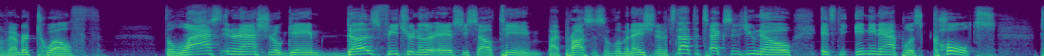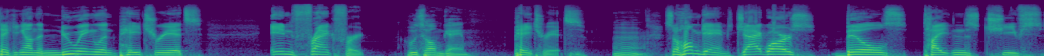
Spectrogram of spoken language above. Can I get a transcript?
November 12th, the last international game does feature another AFC South team by process of elimination. If it's not the Texans, you know it's the Indianapolis Colts taking on the New England Patriots in Frankfurt. Who's home game? Patriots. So home games Jaguars, Bills, Titans, Chiefs,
